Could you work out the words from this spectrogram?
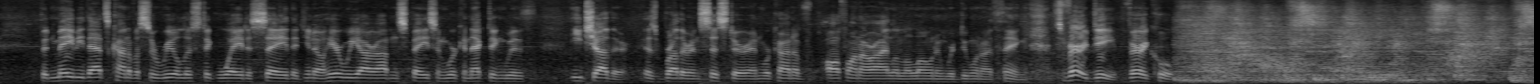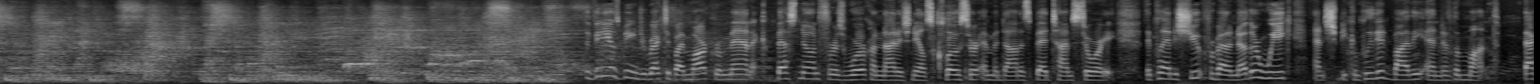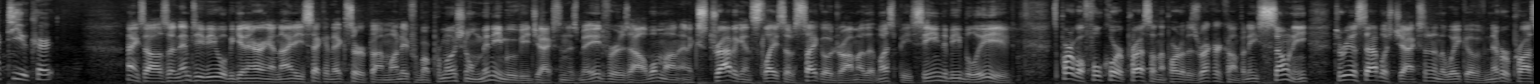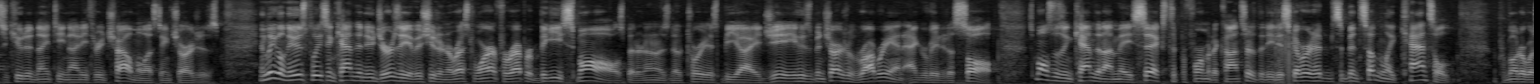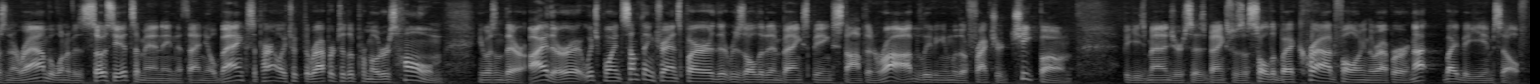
but maybe that's kind of a surrealistic way to say that, you know, here we are out in space and we're connecting with each other as brother and sister, and we're kind of off on our island alone and we're doing our thing. It's very deep, very cool. Is being directed by Mark Romanek, best known for his work on Nine Inch Nails' Closer and Madonna's Bedtime Story. They plan to shoot for about another week and it should be completed by the end of the month. Back to you, Kurt. Thanks, Alison. MTV will begin airing a 90-second excerpt on Monday from a promotional mini-movie Jackson has made for his album on an extravagant slice of psychodrama that must be seen to be believed. It's part of a full-court press on the part of his record company, Sony, to reestablish Jackson in the wake of never-prosecuted 1993 child molesting charges. In legal news, police in Camden, New Jersey have issued an arrest warrant for rapper Biggie Smalls, better known as Notorious B.I.G., who's been charged with robbery and aggravated assault. Smalls was in Camden on May 6th to perform at a concert that he discovered had been suddenly canceled. The promoter wasn't around, but one of his associates, a man named Nathaniel Banks, apparently took the rapper to the promoter's home. He wasn't there either, at which point something transpired that resulted in Banks being stomped and robbed, leaving him with a fractured cheekbone. Biggie's manager says Banks was assaulted by a crowd following the rapper, not by Biggie himself.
